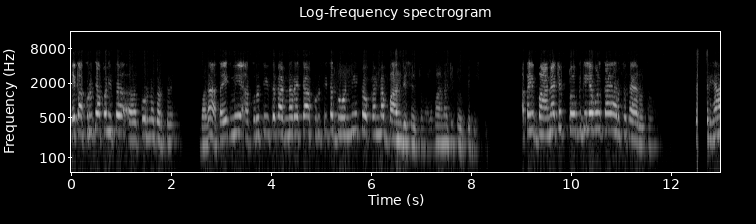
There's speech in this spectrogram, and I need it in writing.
एक आकृती आपण इथं पूर्ण करतोय. बघा आता एक मी आकृती इथं काढणार आहे त्या आकृतीच्या दोन्ही टोकांना बाण दिसेल तुम्हाला. बाणाची टोके दिसतील. आता हे बाणाचे टोक दिल्यामुळे काय अर्थ तयार होतो? तर ह्या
